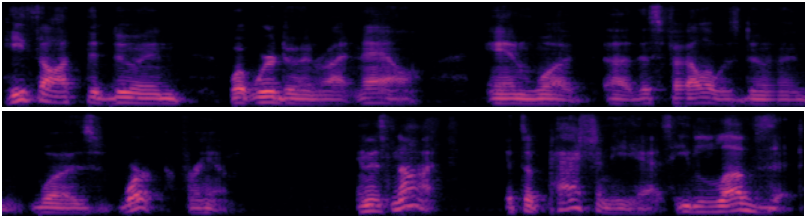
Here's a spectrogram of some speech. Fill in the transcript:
He thought that doing what we're doing right now and what uh, this fellow was doing was work for him and it's not It's a passion he has. He loves it.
